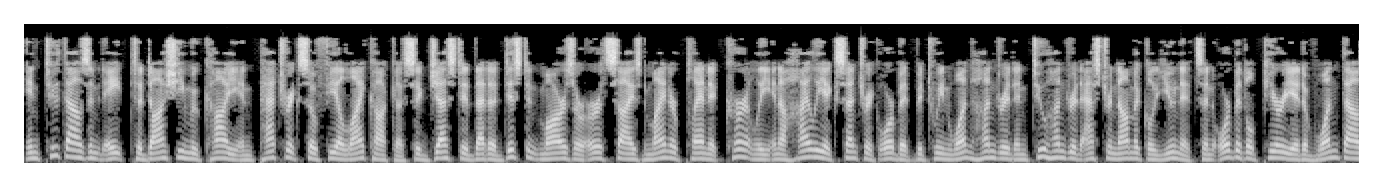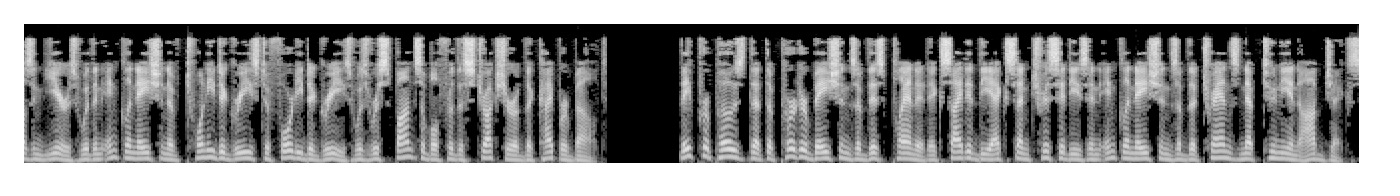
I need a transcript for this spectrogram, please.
In 2008 Tadashi Mukai and Patryk Sofia Lykawka suggested that a distant Mars or Earth-sized minor planet currently in a highly eccentric orbit between 100 and 200 astronomical units and orbital period of 1000 years with an inclination of 20 degrees to 40 degrees was responsible for the structure of the Kuiper belt. They proposed that the perturbations of this planet excited the eccentricities and inclinations of the trans-Neptunian objects,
